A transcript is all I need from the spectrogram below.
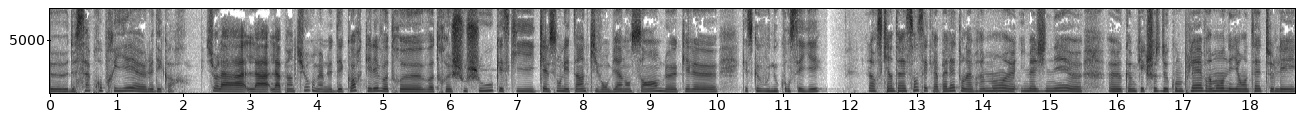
de, s'approprier euh, le décor. Sur la, peinture ou même le décor, quel est votre chouchou? Quelles sont les teintes qui vont bien ensemble? Qu'est-ce que vous nous conseillez? Alors, ce qui est intéressant, c'est que la palette, on l'a vraiment euh, imaginée euh, euh, comme quelque chose de complet, vraiment en ayant en tête les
